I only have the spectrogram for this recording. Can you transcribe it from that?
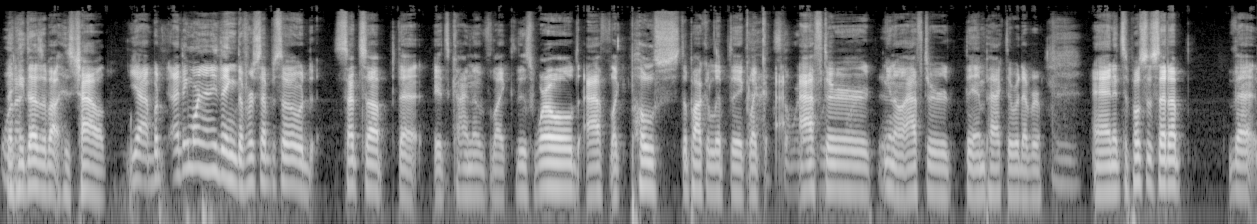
What than he I- does about his child. Yeah, but I think more than anything, the first episode sets up that it's kind of like this world af- like post apocalyptic, like That's the word I was after for. you know, after the impact or whatever. Mm. And it's supposed to set up that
